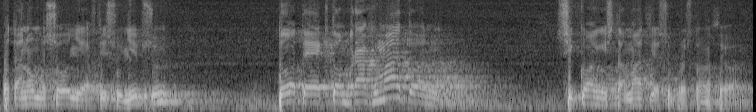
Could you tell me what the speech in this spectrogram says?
Όταν όμως όλοι αυτοί σου λείψουν τότε εκ των πραγμάτων σηκώνεις τα μάτια σου προς τον Θεό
